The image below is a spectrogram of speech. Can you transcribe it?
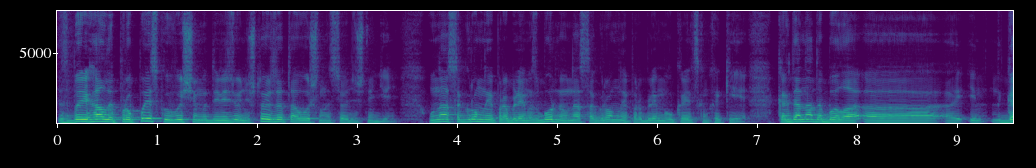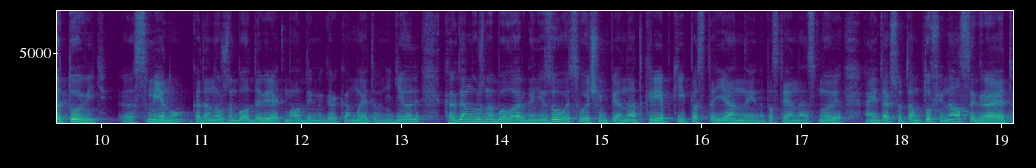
зберігали прописку в вищому дивізіоні. Что из этого вышло на сегодняшний день? У нас огромные проблемы сборной, у нас огромные проблемы в украинском хоккее. Когда надо было э, э, и готовить э, смену, когда нужно было доверять молодым игрокам, мы этого не делали. Когда нужно было организовывать свой чемпионат крепкий, постоянный, на постоянной основе, а не так, что там то финал сыграет,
